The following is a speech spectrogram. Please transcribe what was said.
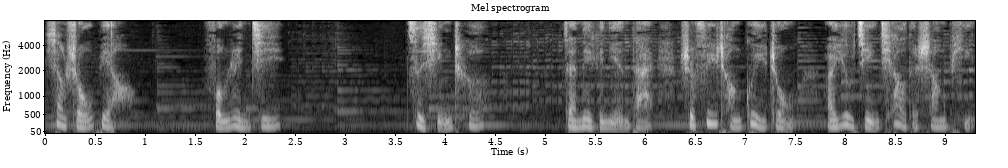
像手表、缝纫机、自行车，在那个年代是非常贵重而又紧俏的商品。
